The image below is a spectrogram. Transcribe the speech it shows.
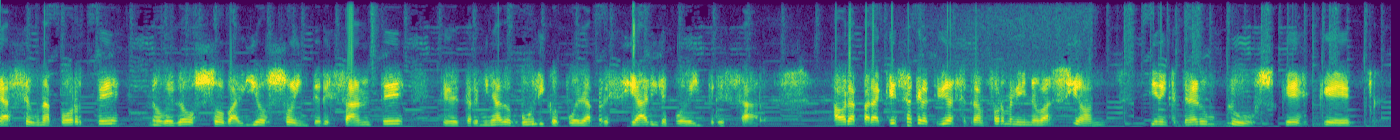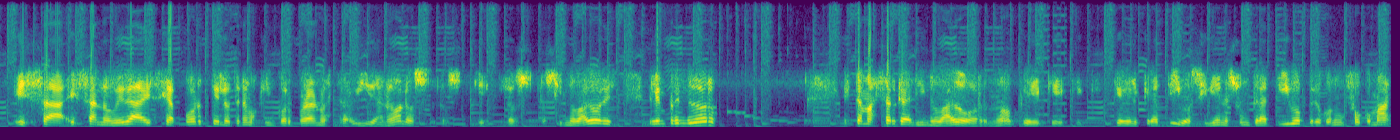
hace un aporte novedoso, valioso, interesante, que determinado público puede apreciar y le puede interesar. Ahora, para que esa creatividad se transforme en innovación, tiene que tener un plus, que es que esa, esa novedad, ese aporte lo tenemos que incorporar a nuestra vida, ¿no? Los, los, los innovadores, el emprendedor está más cerca del innovador ¿no? que, que, del creativo, si bien es un creativo pero con un foco más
